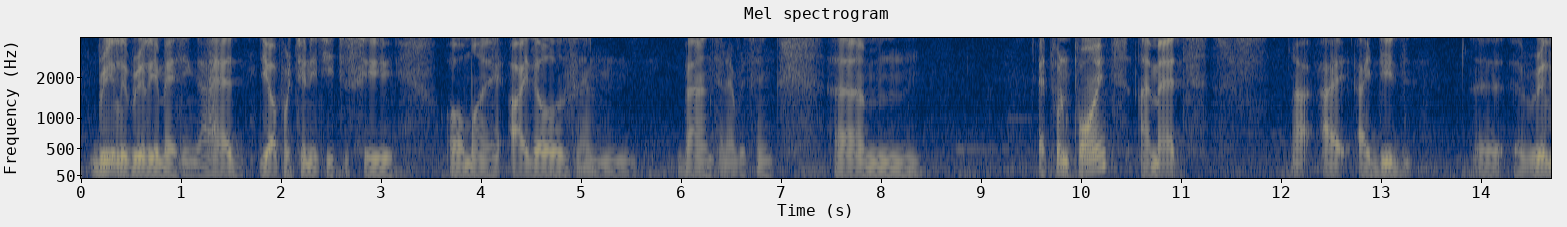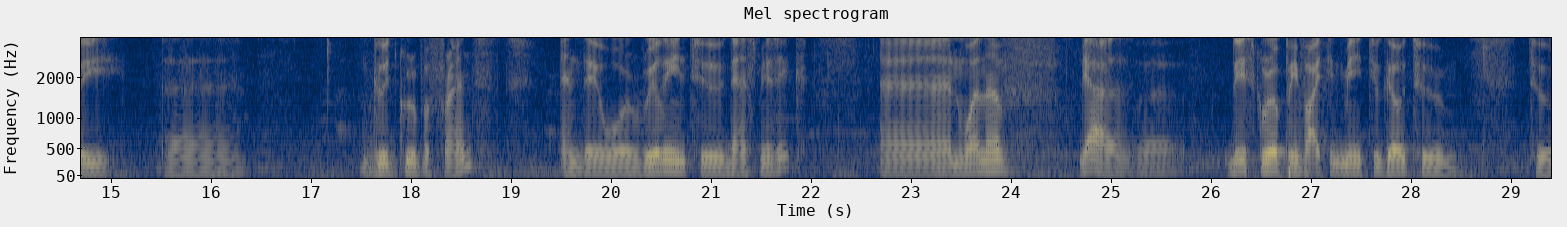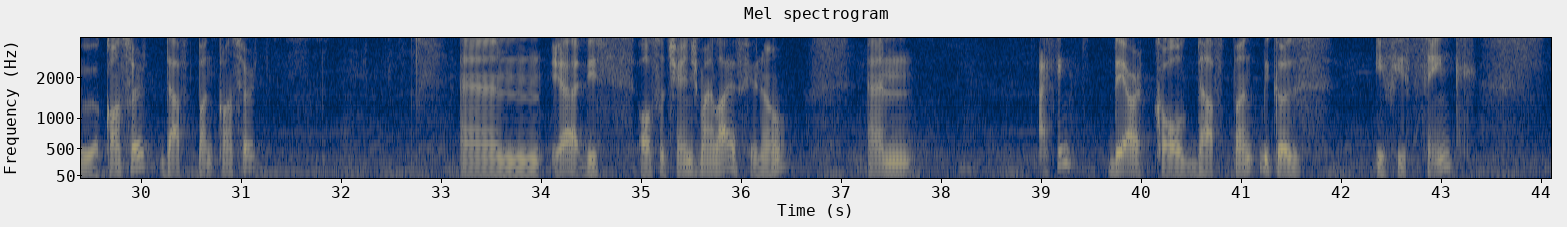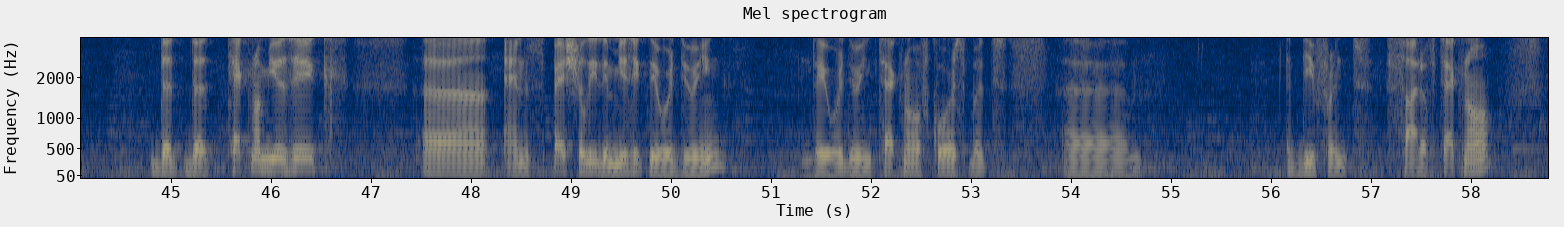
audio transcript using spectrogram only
Really, really amazing. I had the opportunity to see all my idols and bands and everything. Um, at one point I met, I, I, I did a, a really uh, good group of friends, and they were really into dance music. And one of, yeah, uh, this group invited me to go to to a concert, Daft Punk concert. And yeah, this also changed my life, you know. And I think they are called Daft Punk because if you think the the techno music uh, and especially the music they were doing, they were doing techno, of course, but um, a different side of techno,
